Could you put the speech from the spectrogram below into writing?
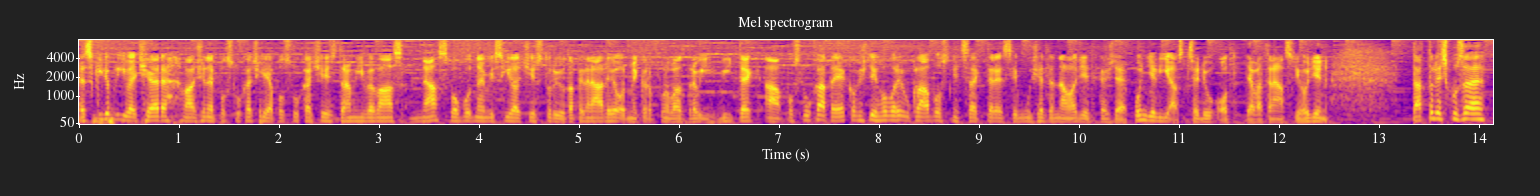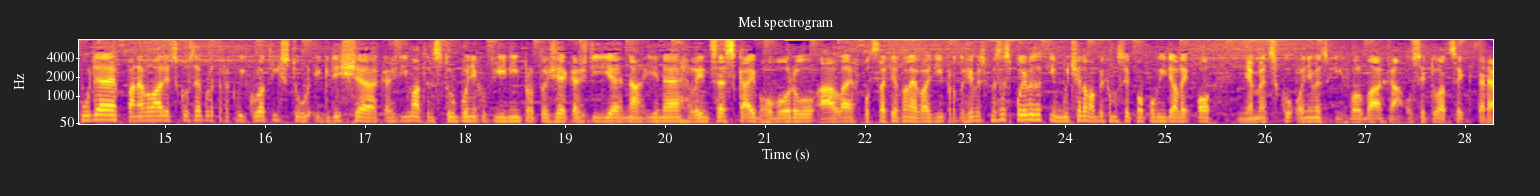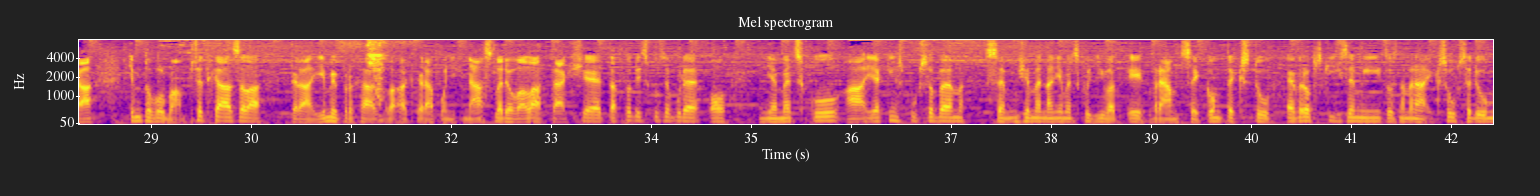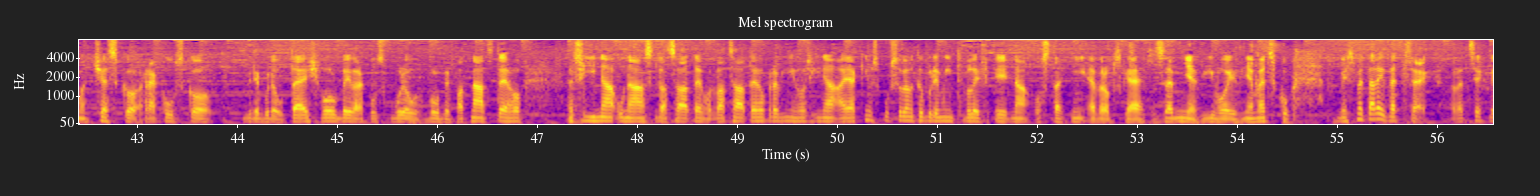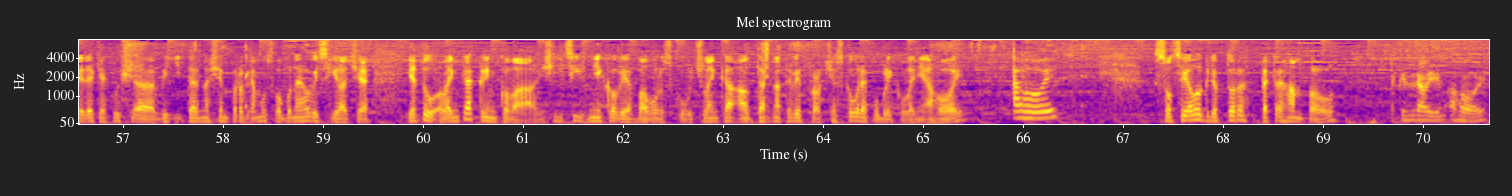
Hezký dobrý večer, vážené posluchačky a posluchači, zdravíme vás na svobodném vysílači Studiu Tapin Radio od mikrofonu vás zdraví Vítek a posloucháte jako vždy hovory u Klábosnice, které si můžete naladit každé pondělí a středu od 19 hodin. Tato diskuze bude, panelová diskuze, bude to takový kulatý stůl, i když eh, každý má ten stůl poněkud jiný, protože každý je na jiné lince Skype hovoru, ale v podstatě to nevadí, protože my jsme se spojili za tím účelem, abychom si popovídali o Německu, o německých volbách a o situaci, která těmto volbám předcházela, která jimi procházela a která po nich následovala. Takže tato diskuze bude o Německu a jakým způsobem se můžeme na Německo dívat i v rámci kontextu evropských zemí, to znamená i k sousedům Česko, Rakousko, kde budou též volby, v Rakousku budou volby 15 října u nás 20. 21. října a jakým způsobem to bude mít vliv i na ostatní evropské země, vývoj v Německu. My jsme tady ve třech, ve třech lidech, jak už eh, vidíte v našem programu Svobodného vysílače. Je tu Lenka Klimková, žijící v Mnichově v Bavorsku, členka Alternativy pro Českou republiku. Leni, ahoj. Ahoj. Sociolog doktor Petr Hampel. Taky zdravím, ahoj.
